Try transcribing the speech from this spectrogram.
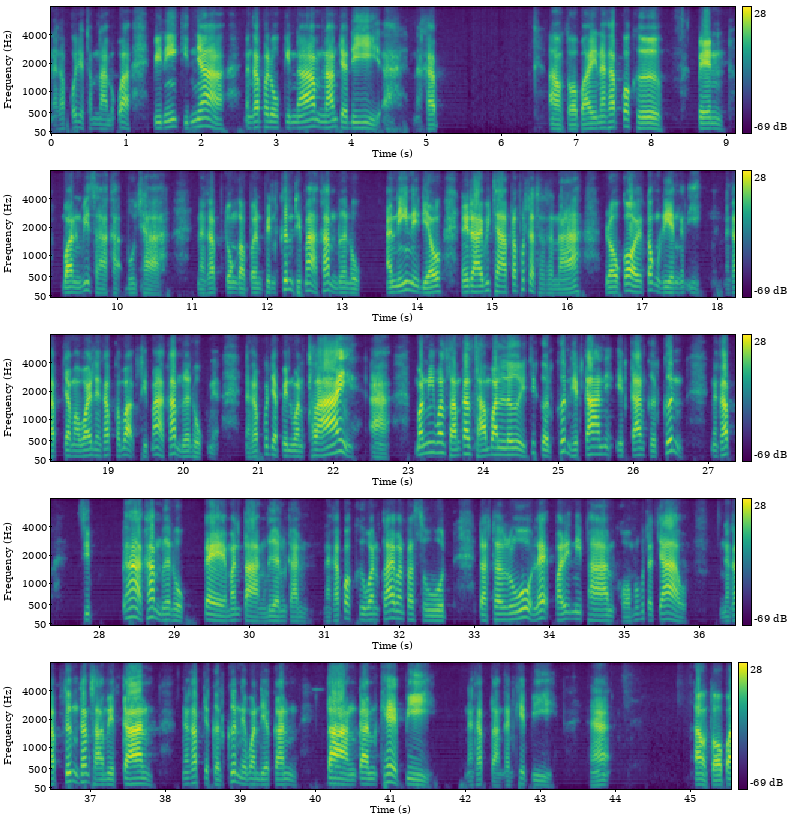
นะครับ ก็จะทำนายบอกว่า ปีนี้กินหญ้านะครับ พระโลกินน้ำน้ำจะดีอ่านะครับ อ้าวต่อไปนะครับก็คือเป็นวันวิสาขบูชานะครับ ตรงกับเป็นเป็นขึ้นที่มาข้ามเดือนหกอันนี้ในเดี๋ยวในรายวิชาพระพุทธศาสนา เราก็ต้องเรียนกันอีกนะครับจำเอาไว้เลยครับคำว่าสิบห้าข้ามเดือนหกเนี่ยนะครับก็จะเป็นวันคล้ายอ่ามันมีวันสามกันสามวันเลยที่เกิดขึ้นเหตุการณ์เนี่ยเหตุการณ์เกิดขึ้นนะครับสิบห้าข้ามเดือนหกแต่มันต่างเดือนกันนะครับ ก็คือวันคล้ายวันประสูติตรัสรู้และปรินิพานของพระพุทธเจ้า นะครับ ซึ่งทั้งสามเหตุการณ์นะครับจะเกิดขึ้นในวันเดียวกันต่างกันแค่ปีนะครับ ต่างกันแค่ปีนะฮะอ้าวต่อไป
